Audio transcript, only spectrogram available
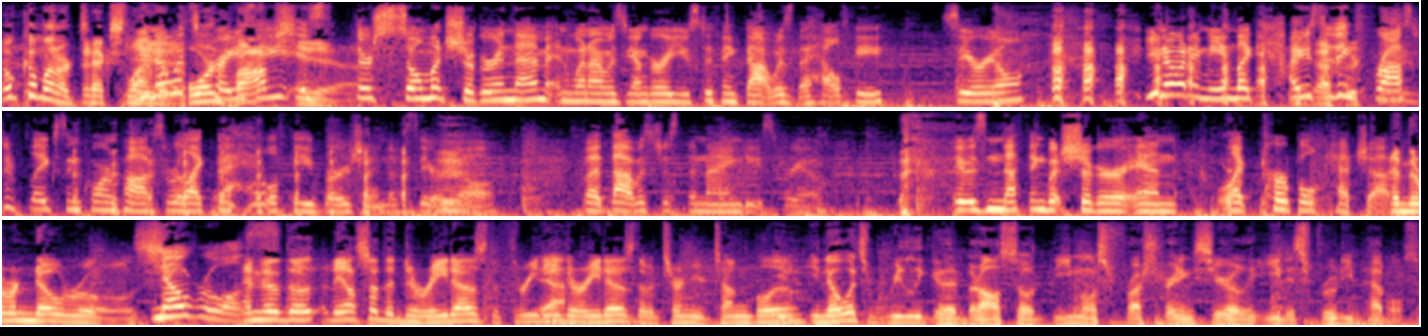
Don't come on our text line You know what's corn crazy pops. is Yeah. there's so much sugar in them, and when I was younger, I used to think that was the healthy cereal. you know what I mean? Like I used to think Frosted Flakes and corn pops were like the healthy version of cereal, but that was just the '90s for you. It was nothing but sugar and like purple ketchup. And there were no rules. no rules. And the, the, they also had the Doritos, the 3D Yeah. Doritos that would turn your tongue blue. You, you know what's really good, but also the most frustrating cereal to eat is Fruity Pebbles.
